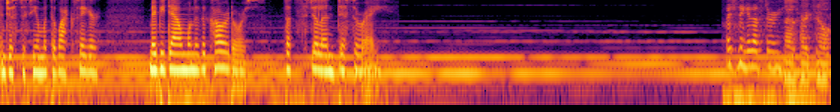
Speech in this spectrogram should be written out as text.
and just assume it's a wax figure, maybe down one of the corridors that's still in disarray. What do you think of that story? That was very cool.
